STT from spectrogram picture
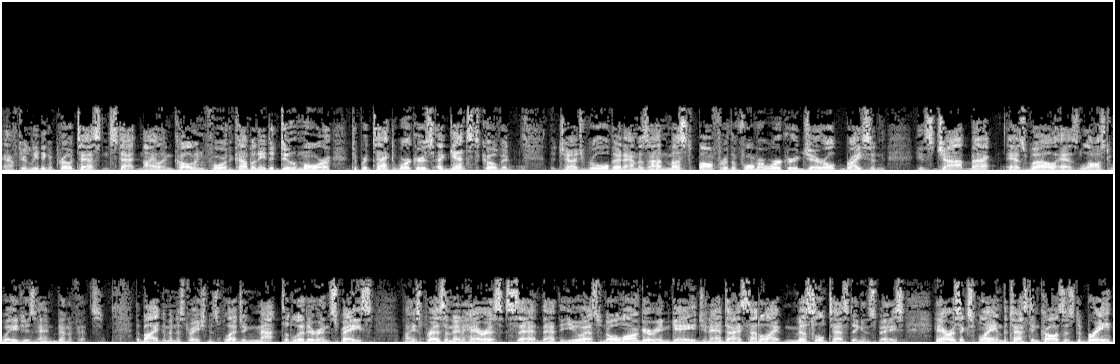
after leading a protest in Staten Island calling for the company to do more to protect workers against COVID. The judge ruled that Amazon must offer the former worker, Gerald Bryson, his job back as well as lost wages and benefits. The Biden administration is pledging not to litter in space. Vice President Harris said that the U.S. no longer engage in anti-satellite missile testing in space. Harris explained the testing causes debris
